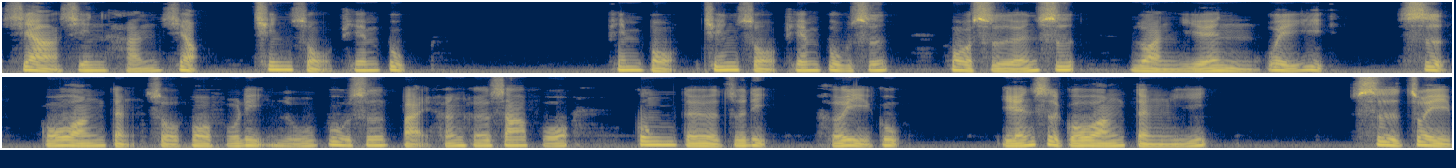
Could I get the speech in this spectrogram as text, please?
下心含笑。亲所偏不，偏薄亲所偏不施，或使人施软言未喻，是国王等所获福利，如布施百恒河沙佛功德之力，何以故？言是国王等于是最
